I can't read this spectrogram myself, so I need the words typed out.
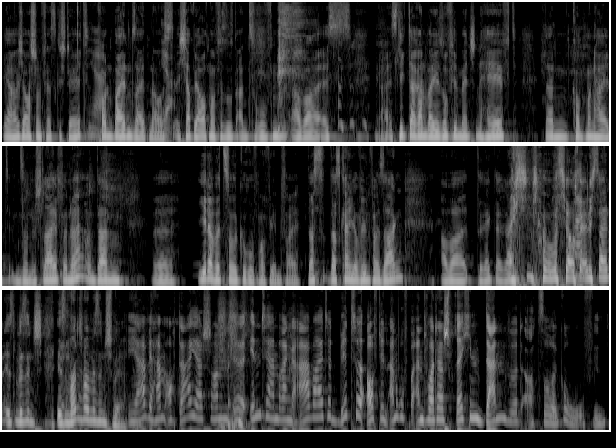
Ja, habe ich auch schon festgestellt. Ja. Von beiden Seiten aus. Ja. Ich habe ja auch mal versucht anzurufen, aber es, ja, es liegt daran, weil ihr so vielen Menschen helft. Dann kommt man halt in so eine Schleife, ne? Und dann äh, jeder wird zurückgerufen auf jeden Fall. Das, das kann ich auf jeden Fall sagen. Aber direkt erreichen, muss ich auch Nein. ehrlich sein, ist, ein bisschen, ist manchmal ein bisschen schwer. Ja, wir haben auch da ja schon äh, intern dran gearbeitet. Bitte auf den Anrufbeantworter sprechen, dann wird auch zurückgerufen.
